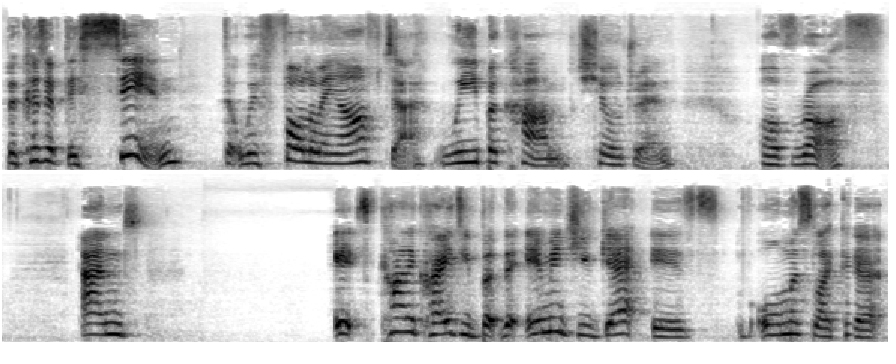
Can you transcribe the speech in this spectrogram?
because of this sin that we're following after, we become children of wrath. And it's kind of crazy, but the image you get is almost like a,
